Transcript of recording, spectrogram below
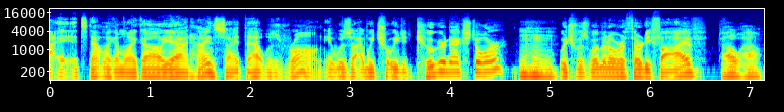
I, it's not like i'm like oh yeah in hindsight that was wrong it was we, tr- we did cougar next door hmm which was women over 35 Oh wow.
